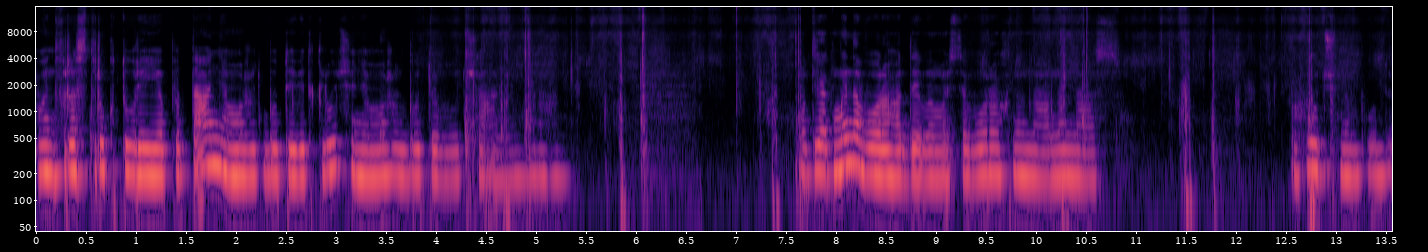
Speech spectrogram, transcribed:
По інфраструктурі є питання, можуть бути відключення, можуть бути влучання. Марганець. От як ми на ворога дивимося, ворог на, на, на нас. Гучно буде.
